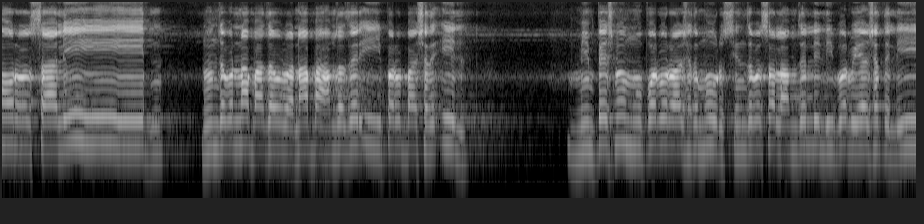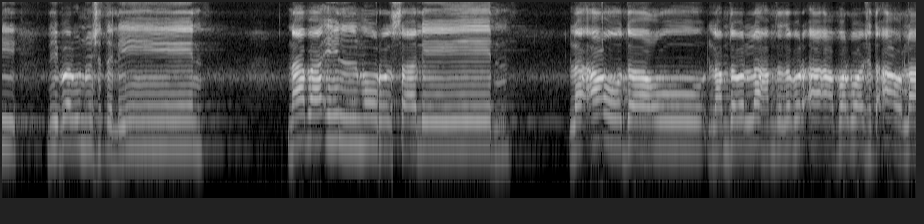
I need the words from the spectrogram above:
মোরসালিন। নুন যাবর না, বা যাবর না বা হামজাজের ই পর্ব বা সাথে ইল। মিম পেশ মু পর্ব রয়ের সাথে মুর। সিন যাবর সা লামজের লি লি পর্ব ইয়ার সাথে লি লি পর্ব নুর সাথে লিন। নাবা ইল মোরসালিন। লা আও দাউ লাম যাবর লা, হামজা যাবর আ আ পর্ব সাথে আও, লা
